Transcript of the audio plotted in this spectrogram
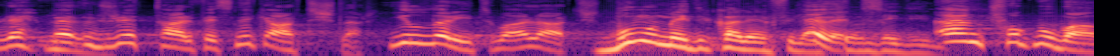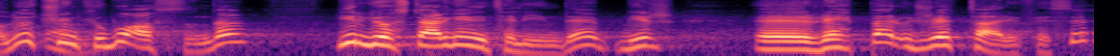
rehber ücret tarifesindeki artışlar. Yıllar itibariyle artışlar. Bu mu medikal enflasyon Evet, dediğim? en çok bu bağlıyor. Çünkü bu aslında bir gösterge niteliğinde bir e, rehber ücret tarifesi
